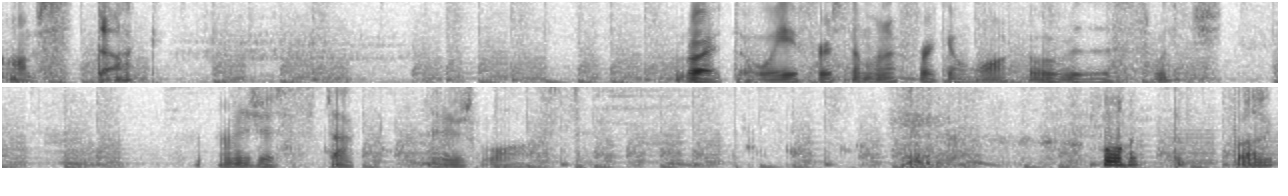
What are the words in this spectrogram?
I'm stuck? What, do I have to wait for someone to freaking walk over the switch? I'm just stuck. I just lost. what the fuck?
